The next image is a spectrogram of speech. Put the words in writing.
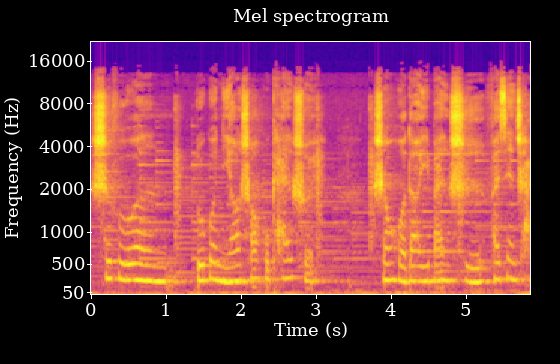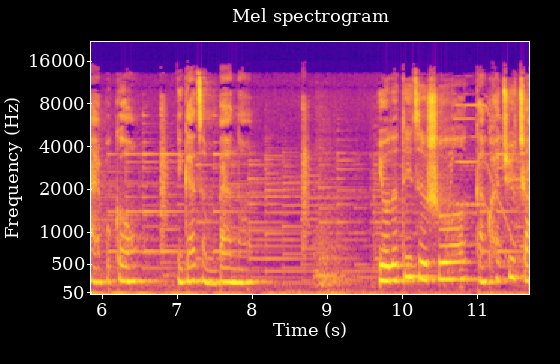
师傅问：如果你要烧壶开水？生活到一半时，发现柴不够，你该怎么办呢？有的弟子说：“赶快去找。”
